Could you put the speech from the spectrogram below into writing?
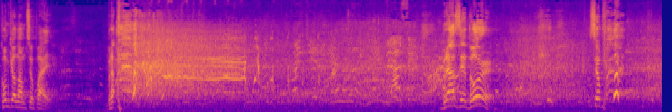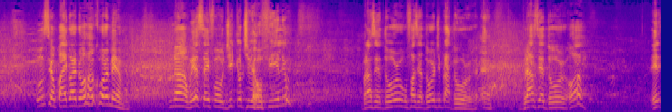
Como que é o nome do seu pai? Bra... Brazedor? O seu... o seu pai guardou rancor mesmo. Não, esse aí foi o dia que eu tiver um filho. Brazedor, o fazedor de brador. É, brazedor. Ó. Oh. Ele,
